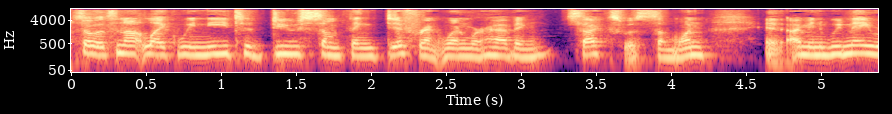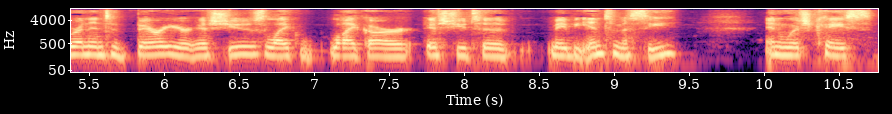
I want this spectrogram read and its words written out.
So it's not like we need to do something different when we're having sex with someone. I mean, we may run into barrier issues like, like our issue to maybe intimacy, in which case,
